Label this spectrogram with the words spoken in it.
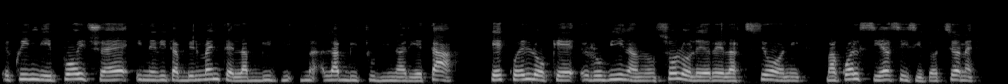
e quindi poi c'è inevitabilmente l'abitudinarietà, che è quello che rovina non solo le relazioni, ma qualsiasi situazione.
